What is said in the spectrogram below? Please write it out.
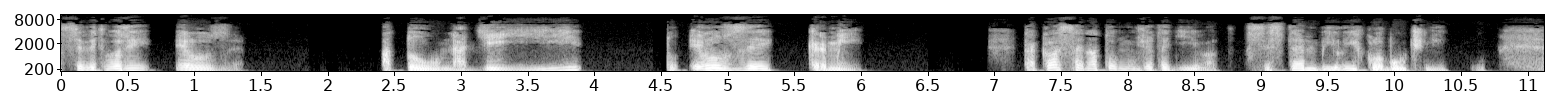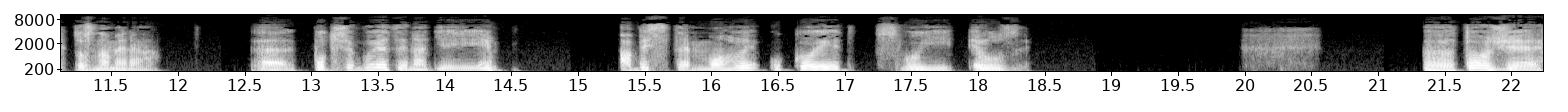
si vytvoří iluzi. A tou nadějí tu iluzi krmí. Takhle se na to můžete dívat. Systém bílých kloboučníků. To znamená, eh, potřebujete naději, abyste mohli ukojit svoji iluzi. Eh, to, že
